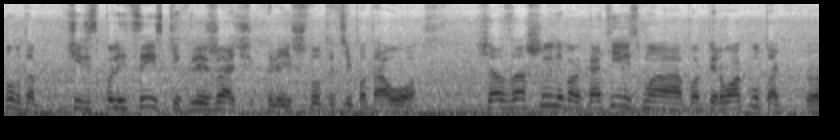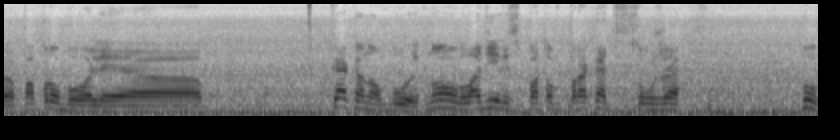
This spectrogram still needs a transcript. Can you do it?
Ну, вот через полицейских лежачих или что-то типа того. Сейчас зашили, прокатились мы по перваку, так э, попробовали, э, как оно будет. Но владелец потом прокатится уже ну,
